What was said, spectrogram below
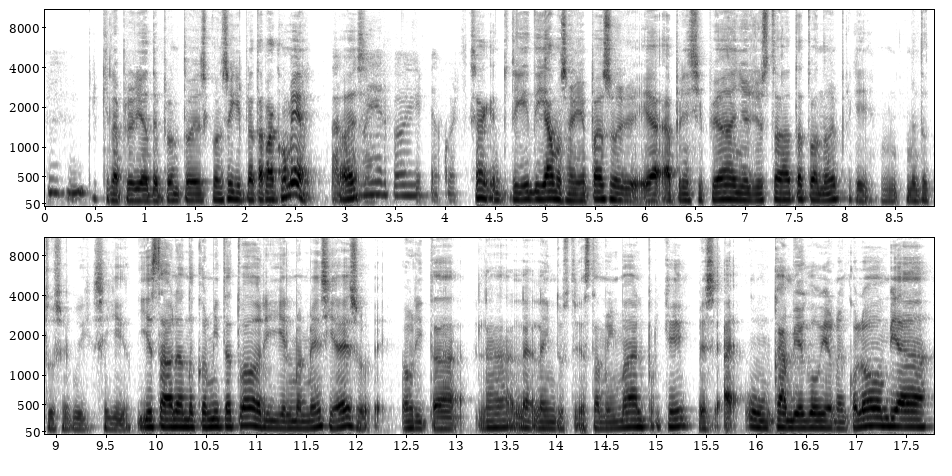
Porque la prioridad de pronto es conseguir plata para comer. Para comer, para vivir, de acuerdo. Exacto. digamos, a mí me pasó eh, a, principio de año, yo estaba tatuándome porque me tatúo seguido. Y estaba hablando con mi tatuador y el man me decía eso. Ahorita la, la, la industria está muy mal porque pues, hubo un cambio de gobierno en Colombia,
